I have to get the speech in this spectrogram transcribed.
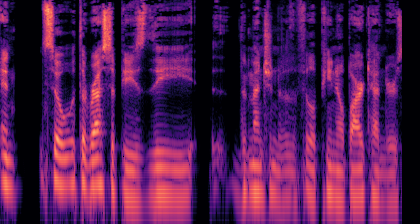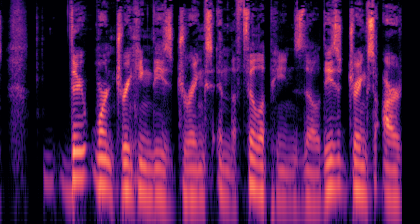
And so with the recipes, the the mention of the Filipino bartenders, they weren't drinking these drinks in the Philippines though. These drinks are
